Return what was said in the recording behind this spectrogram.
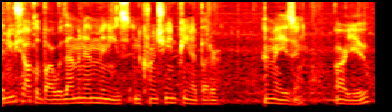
The new chocolate bar with M&M minis and crunchy and peanut butter. Amazing. Are you?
